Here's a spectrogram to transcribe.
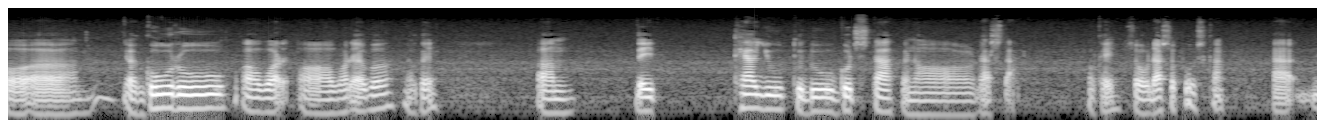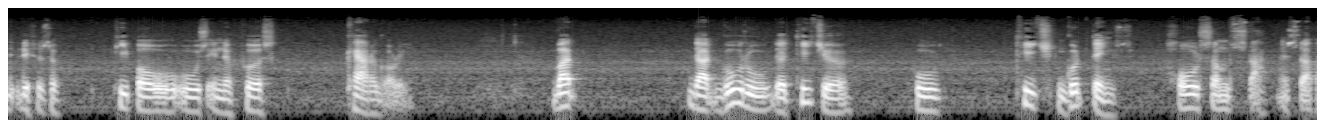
or a, a guru or what or whatever okay um, they tell you to do good stuff and all that stuff. Okay, so that's the first kind. Uh, this is a people who's in the first category. But that guru, the teacher who teach good things, wholesome stuff and stuff,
